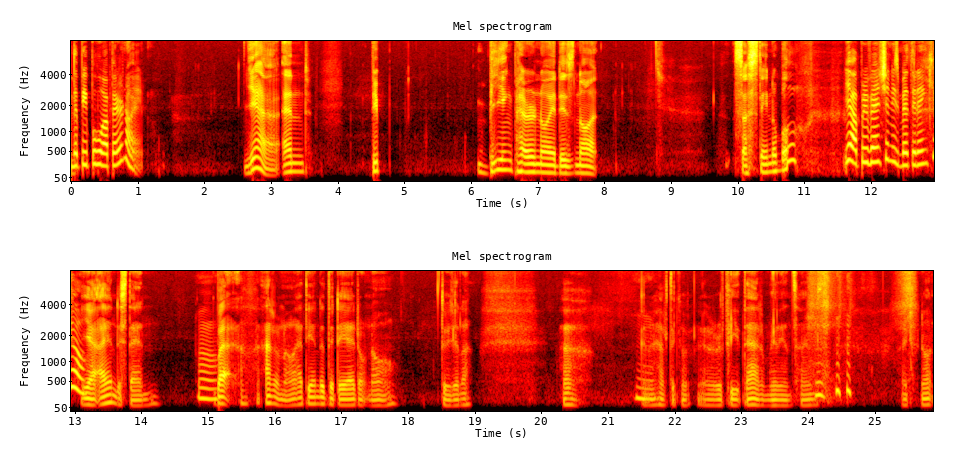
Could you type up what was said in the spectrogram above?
In- the people who are paranoid Yeah, and peop- being paranoid is not sustainable. Yeah, prevention is better than cure. Yeah, I understand. Hmm. But I don't know. At the end of the day, I don't know. Tu je lah. Gonna have to uh, repeat that a million times. I do not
